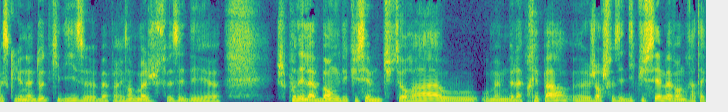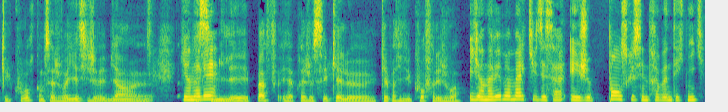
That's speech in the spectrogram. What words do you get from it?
est-ce qu'il y en a d'autres qui disent, euh, bah, par exemple, moi je faisais des, euh, je prenais la banque des QCM tutorat ou, ou même de la prépa. Euh, genre, je faisais 10 QCM avant de rattaquer le cours. Comme ça, je voyais si j'avais bien euh, il y en assimilé avait... et paf. Et après, je sais quelle, quelle partie du cours fallait que je vois. Il y en avait pas mal qui faisaient ça et je pense que c'est une très bonne technique.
